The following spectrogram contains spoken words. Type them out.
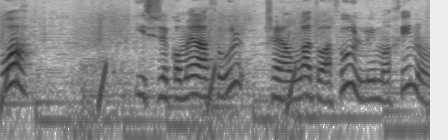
¡Guau! Y si se come el azul, será un gato azul, imagino.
